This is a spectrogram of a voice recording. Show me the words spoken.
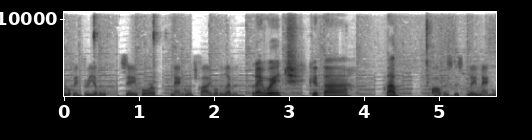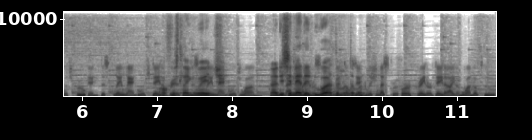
grouping 3 of save 4, language 5 of 11. Language kita tab. Office display language grouping, display language data Office language. language 1. Nah di sini ada dua teman-teman. English less preferred greater data item 1 of 2.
